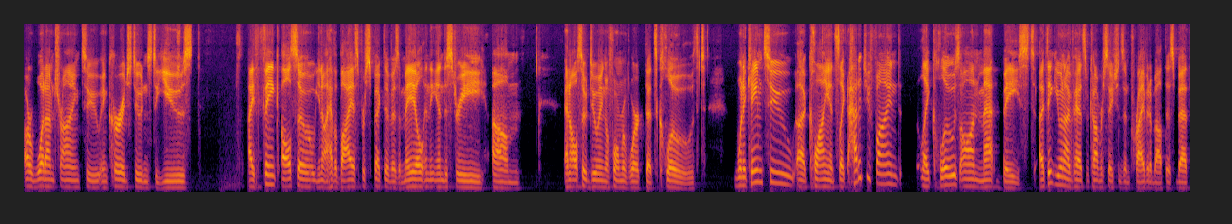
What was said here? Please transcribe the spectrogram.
are what I'm trying to encourage students to use. I think also, you know, I have a biased perspective as a male in the industry, um, and also doing a form of work that's clothed. When it came to uh, clients, like, how did you find like close on mat based? I think you and I have had some conversations in private about this, Beth.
